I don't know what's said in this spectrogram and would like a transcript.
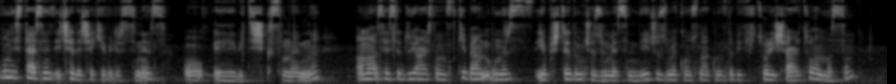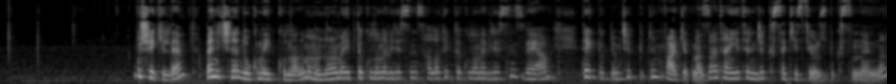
Bunu isterseniz içe de çekebilirsiniz. O e, bitiş kısımlarını. Ama sesi duyarsanız ki ben bunları yapıştırdım çözülmesin diye. Çözülme konusunda aklınızda bir soru işareti olmasın. Bu şekilde ben içine dokuma ip kullandım ama normal ip de kullanabilirsiniz, halat ip de kullanabilirsiniz veya tek büklüm, çift büklüm fark etmez. Zaten yeterince kısa kesiyoruz bu kısımlarını.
